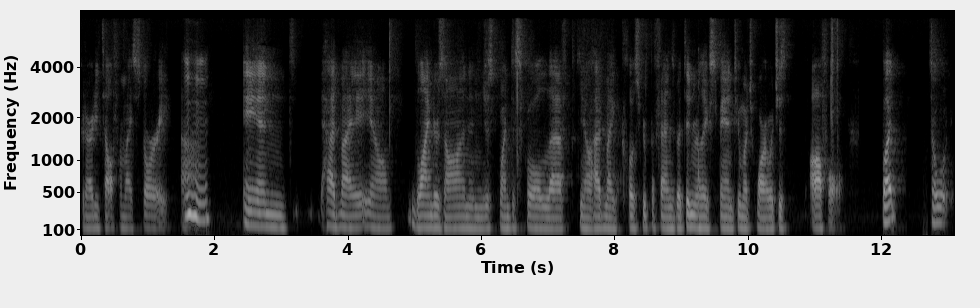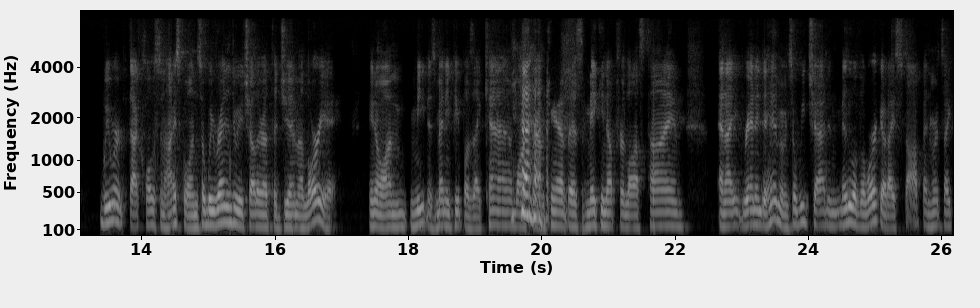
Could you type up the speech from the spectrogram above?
could already tell from my story, um, mm-hmm. and had my you know blinders on and just went to school, left. You know, had my close group of friends, but didn't really expand too much more, which is awful. But so we weren't that close in high school, and so we ran into each other at the gym at Laurier. You know, I'm meeting as many people as I can, walking around campus, making up for lost time and I ran into him, and so we chat in the middle of the workout. I stop, and it's like,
